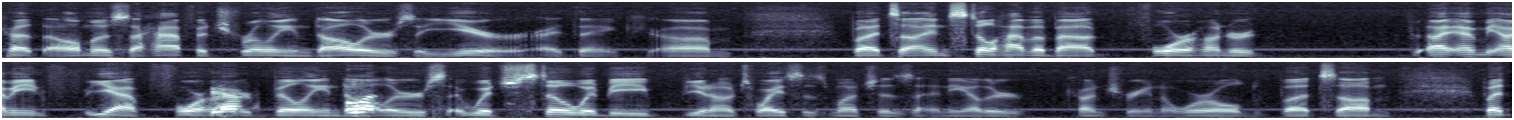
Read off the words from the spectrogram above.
cut almost a half a trillion dollars a year. I think, um, but uh, and still have about 400. I, I mean, I mean, yeah, 400 billion Well, dollars, which still would be you know twice as much as any other country in the world. But um, but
